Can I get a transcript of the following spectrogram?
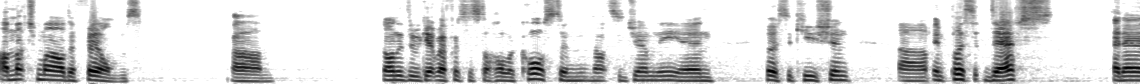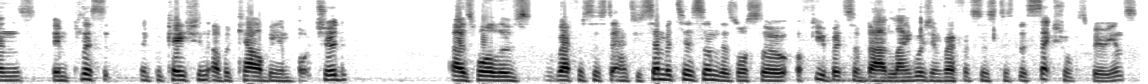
are much milder films. Um, not only do we get references to Holocaust and Nazi Germany and persecution, uh, implicit deaths, and then implicit implication of a cow being butchered, as well as references to anti Semitism. There's also a few bits of bad language and references to the sexual experience,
